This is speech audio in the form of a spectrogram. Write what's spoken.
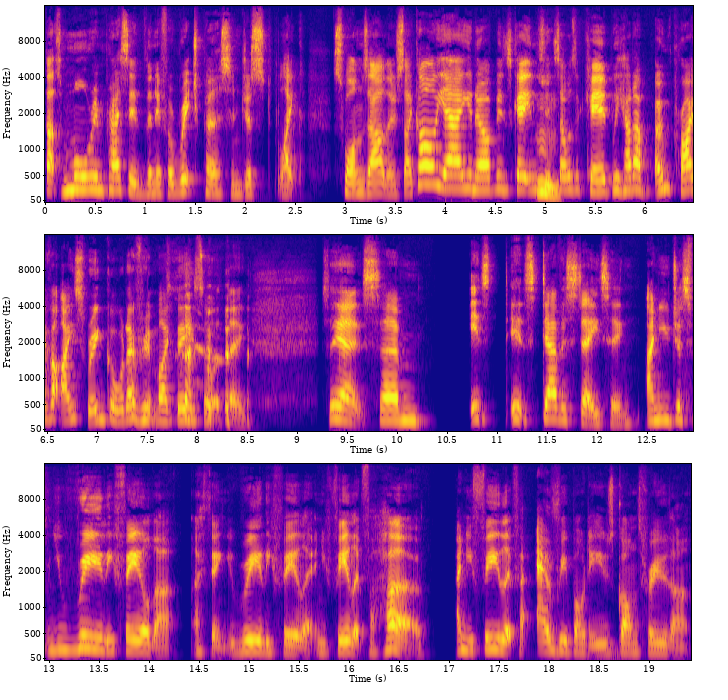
That's more impressive than if a rich person just like swans out there. It's like, oh yeah, you know, I've been skating since I was a kid. We had our own private ice rink or whatever it might be, sort of thing. so yeah, it's um, it's it's devastating, and you just you really feel that. I think you really feel it, and you feel it for her, and you feel it for everybody who's gone through that.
